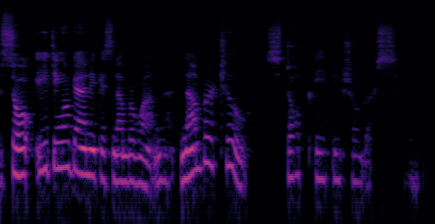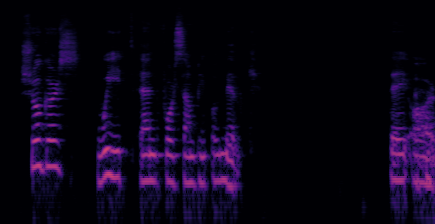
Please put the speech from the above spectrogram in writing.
so eating organic is number one. Number two, stop eating sugars. Sugars, wheat, and for some people, milk. They are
